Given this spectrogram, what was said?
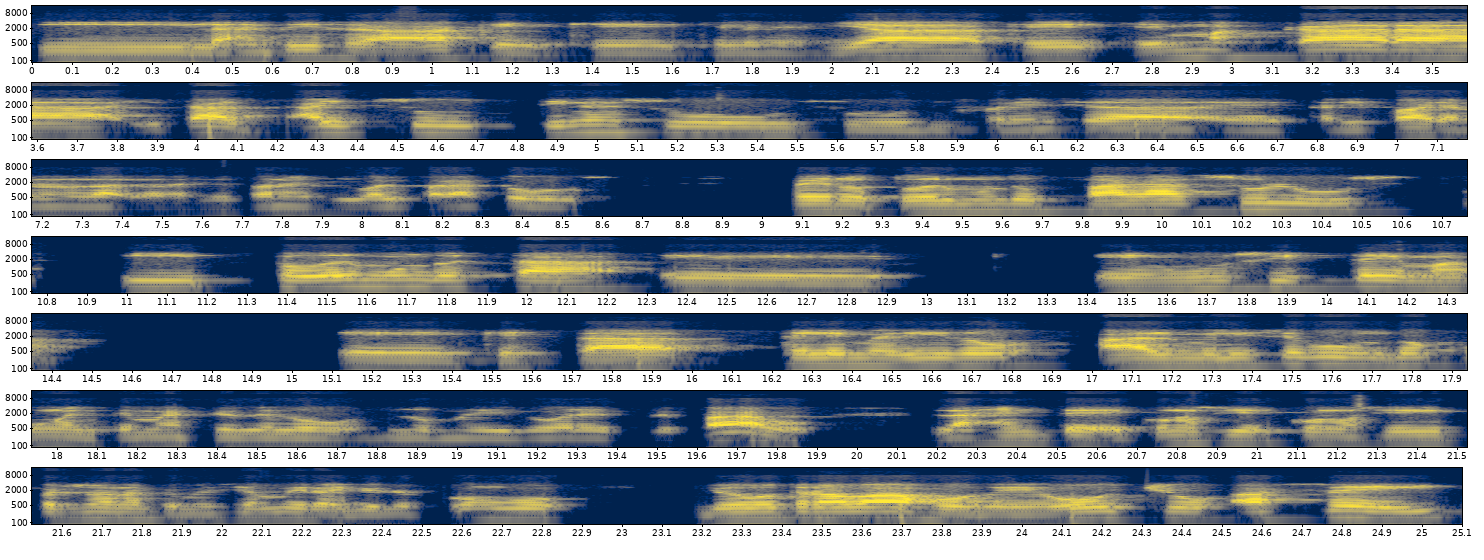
Y la gente dice, ah, que, que, que la energía que, es más cara y tal. Hay su, tienen su, su diferencia eh, tarifaria, ¿no? La, la tarifa no es igual para todos, pero todo el mundo paga su luz y todo el mundo está eh, en un sistema eh, que está telemedido al milisegundo con el tema este de, los medidores de pago. La gente, conocí, conocí personas que me decían, mira, yo le pongo, yo trabajo de 8 a 6,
